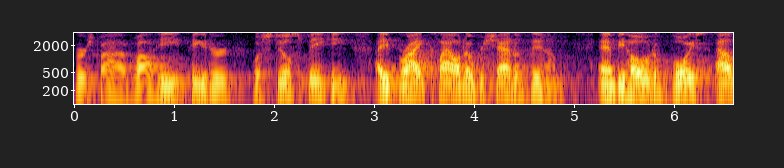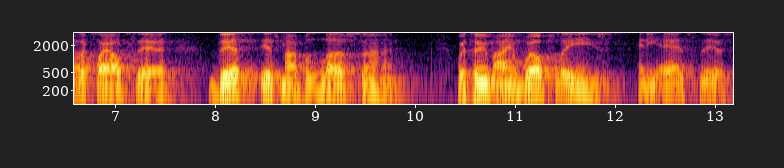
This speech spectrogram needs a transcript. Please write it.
verse 5. While he, Peter, was still speaking, a bright cloud overshadowed them. And behold, a voice out of the cloud said, This is my beloved son, with whom I am well pleased. And he adds this,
